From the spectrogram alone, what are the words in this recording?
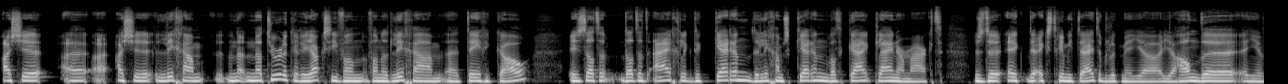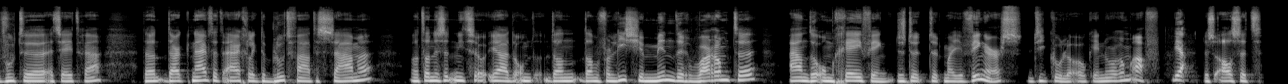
als je, eh, als je lichaam, een natuurlijke reactie van, van het lichaam eh, tegen kou, is dat het, dat het eigenlijk de kern, de lichaamskern, wat kleiner maakt. Dus de, e- de extremiteiten, bedoel ik mee, je, je handen en je voeten, et cetera. Dan, daar knijpt het eigenlijk de bloedvaten samen. Want dan is het niet zo, ja, de, dan, dan verlies je minder warmte aan de omgeving. Dus de, de, maar je vingers, die koelen ook enorm af. ja. Dus als het,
